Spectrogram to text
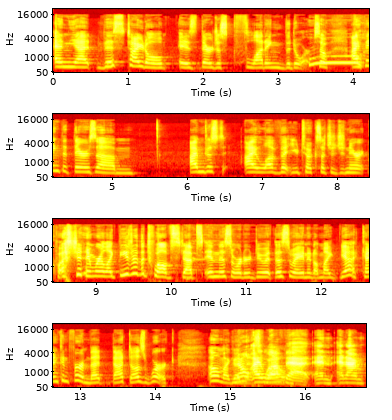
and yet this title is they're just flooding the door. So i think that there's um I'm just I love that you took such a generic question and we're like these are the 12 steps in this order do it this way. And I'm like yeah can confirm that that does work. Oh my goodness. No, I wow. love that. And and I'm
